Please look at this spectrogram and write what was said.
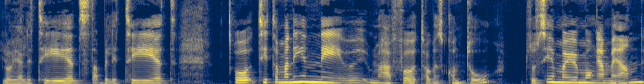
lojalitet, stabilitet. Och tittar man in i de här företagens kontor så ser man ju många män,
